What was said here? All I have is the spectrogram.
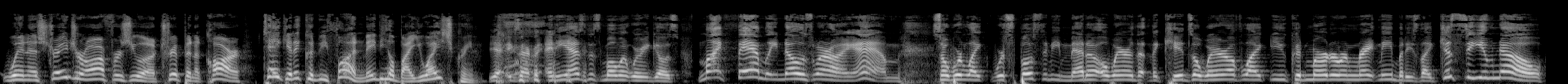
When a stranger offers you a trip in a car, take it. It could be fun. Maybe he'll buy you ice cream. Yeah, exactly. And he has this moment where he goes, "My family knows where I am." So we're like, we're supposed to be meta aware that the kid's aware of like you could murder and rape me, but he's like, just so you know,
